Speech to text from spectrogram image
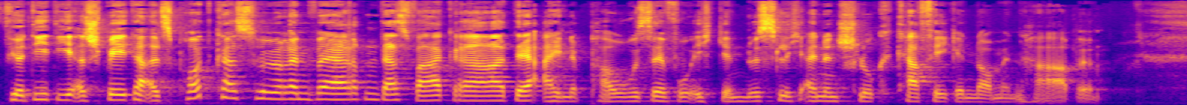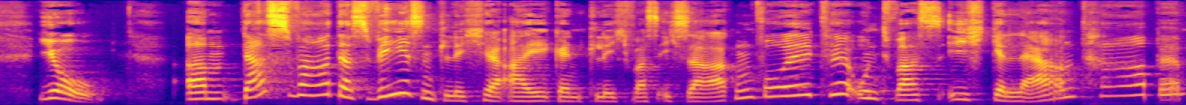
Für die, die es später als Podcast hören werden, das war gerade eine Pause, wo ich genüsslich einen Schluck Kaffee genommen habe. Jo, das war das Wesentliche eigentlich, was ich sagen wollte und was ich gelernt habe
